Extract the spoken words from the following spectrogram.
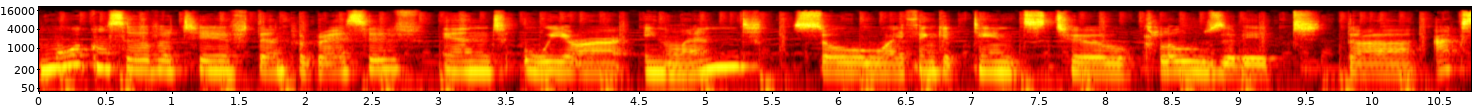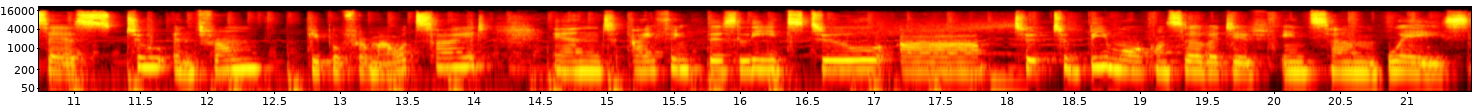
more conservative than progressive, and we are inland. So I think it tends to close a bit the access to and from people from outside, and I think this leads to uh, to to be more conservative in some ways.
